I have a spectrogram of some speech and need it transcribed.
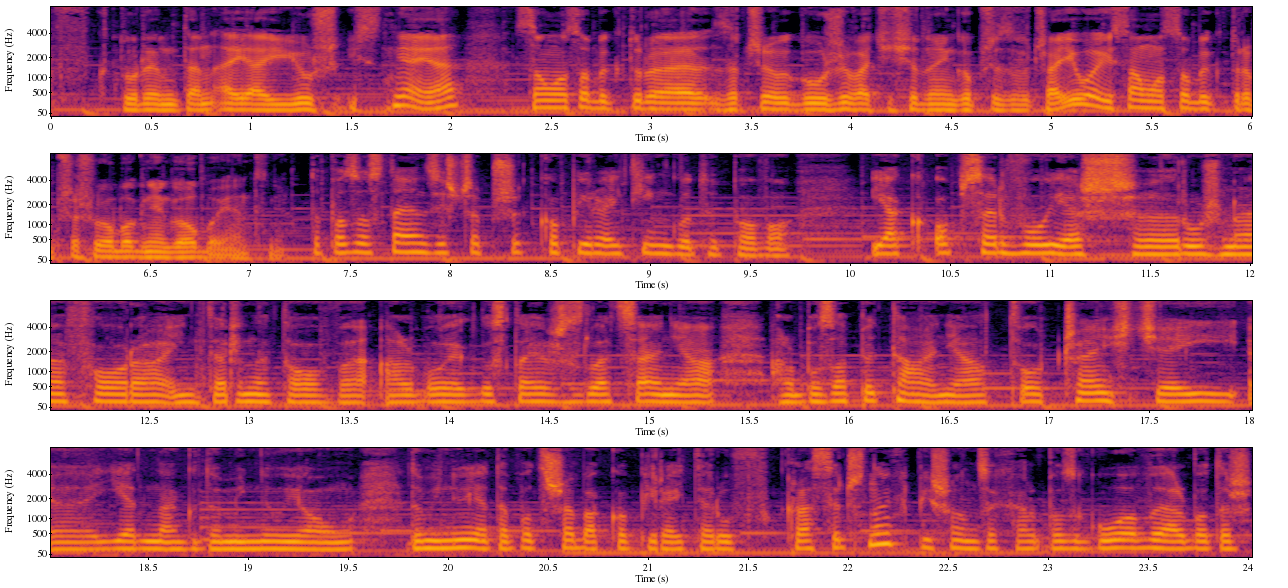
w którym ten AI już istnieje, są osoby, które zaczęły go używać i się do niego przyzwyczaiły i są osoby, które przeszły obok niego obojętnie. To pozostając jeszcze przy copywritingu typowo, jak obserwujesz różne fora internetowe, albo jak dostajesz zlecenia, albo zapytania, to częściej e, jednak dominują, dominuje ta potrzeba copywriterów klasycznych, piszących albo z głowy, albo też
